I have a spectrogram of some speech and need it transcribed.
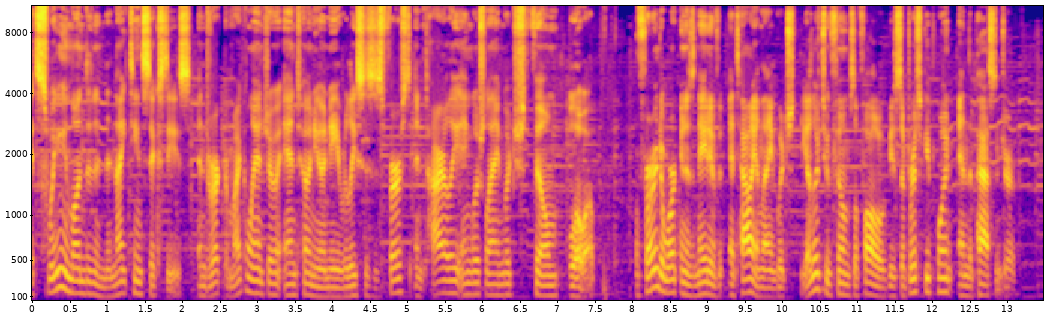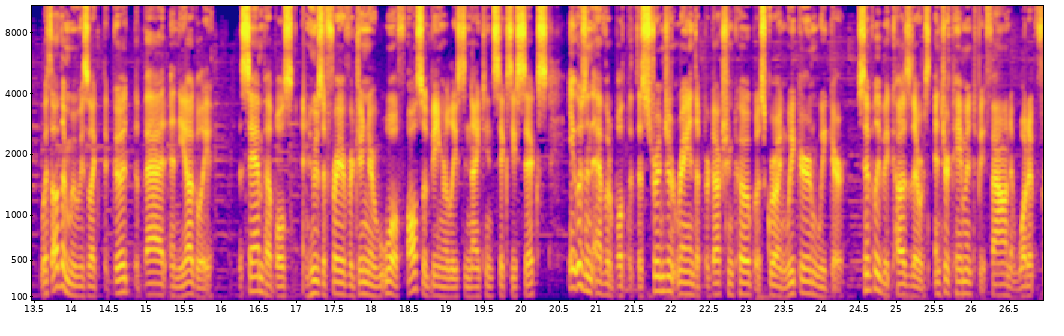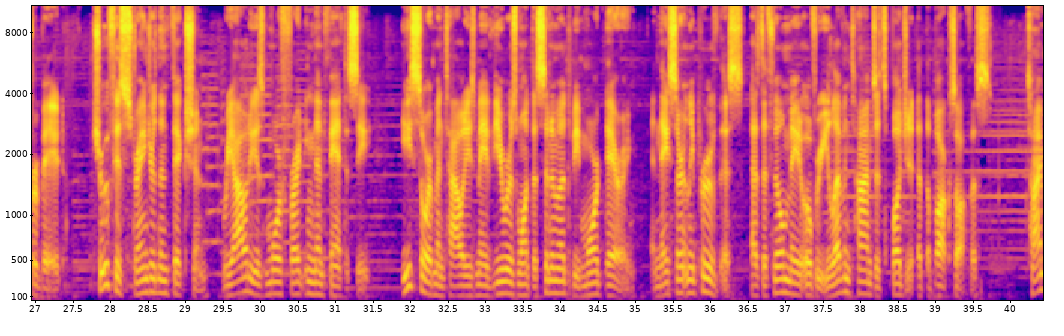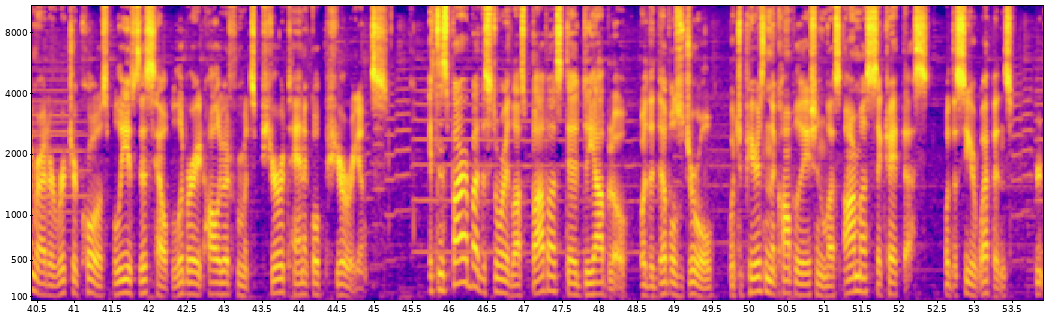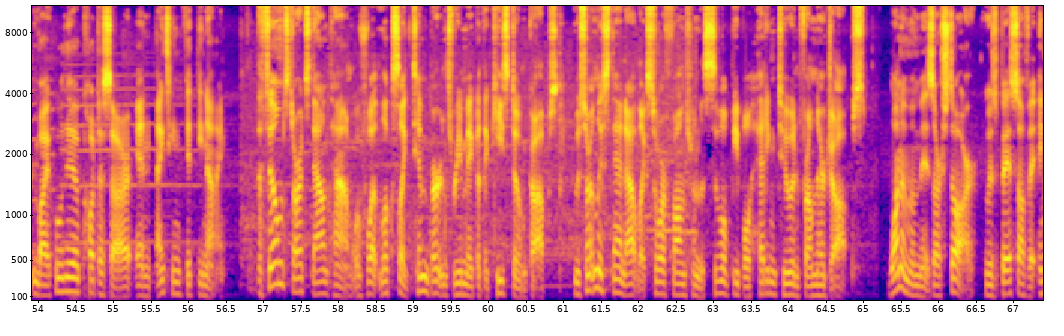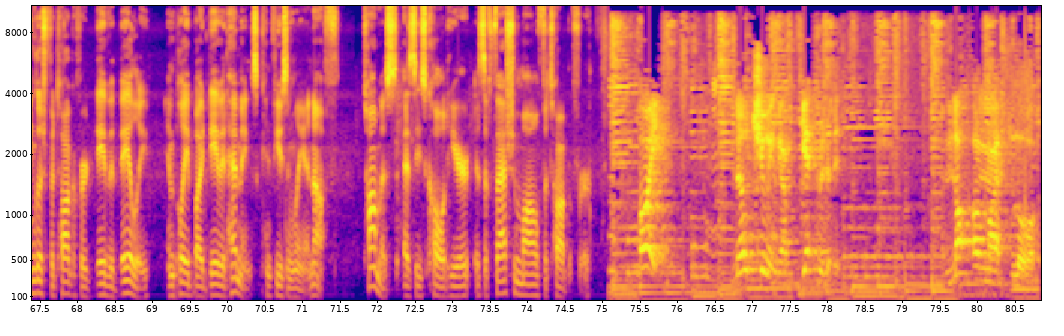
It's swinging London in the 1960s, and director Michelangelo Antonioni releases his first entirely English language film, Blow Up. Preferring to work in his native Italian language, the other two films to follow will be Zabriskie Point and The Passenger. With other movies like The Good, The Bad, and The Ugly, The Sand Pebbles, and Who's Afraid of Virginia Woolf also being released in 1966, it was inevitable that the stringent reign of the production code was growing weaker and weaker, simply because there was entertainment to be found in what it forbade. Truth is stranger than fiction. Reality is more frightening than fantasy. These sort of mentalities made viewers want the cinema to be more daring, and they certainly proved this, as the film made over 11 times its budget at the box office. Time writer Richard Corliss believes this helped liberate Hollywood from its puritanical prurience. It's inspired by the story Las Babas del Diablo, or The Devil's Drool, which appears in the compilation Las Armas Secretas, or The Secret Weapons, written by Julio Cortázar in 1959. The film starts downtown with what looks like Tim Burton's remake of the Keystone Cops, who certainly stand out like sore thumbs from the civil people heading to and from their jobs. One of them is our star, who is based off of English photographer David Bailey, and played by David Hemmings, confusingly enough. Thomas, as he's called here, is a fashion model photographer. Oi! No chewing gum, get rid of it. And not on my floor.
